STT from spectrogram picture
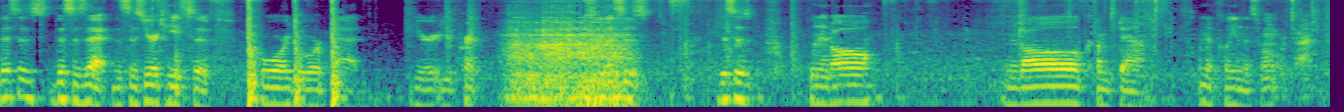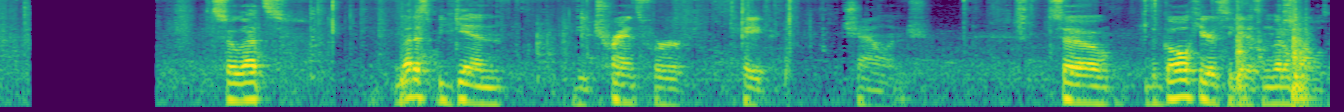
This is this is it. This is your adhesive for your bed, your your print. So this is this is when it all when it all comes down. I'm gonna clean this one more time. So let's let us begin the transfer tape challenge. So the goal here is to get as little bubbles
